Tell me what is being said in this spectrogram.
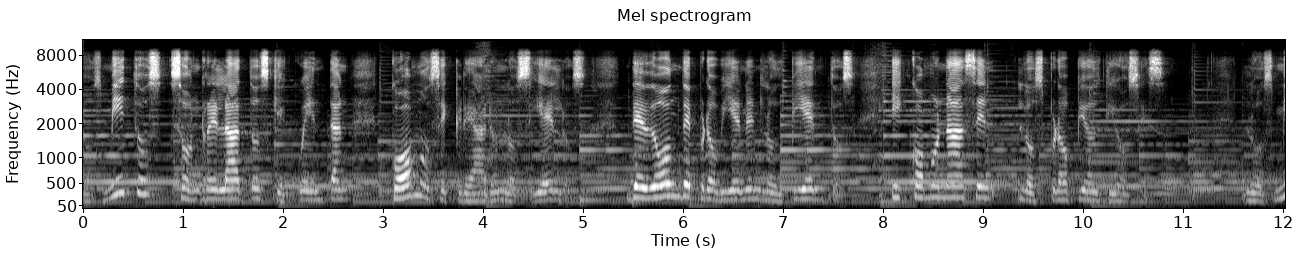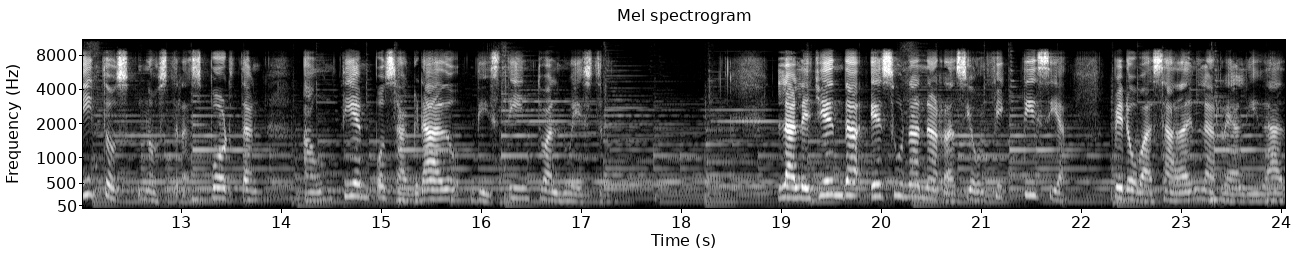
Los mitos son relatos que cuentan cómo se crearon los cielos, de dónde provienen los vientos y cómo nacen los propios dioses. Los mitos nos transportan a un tiempo sagrado distinto al nuestro. La leyenda es una narración ficticia, pero basada en la realidad,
